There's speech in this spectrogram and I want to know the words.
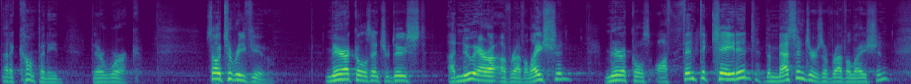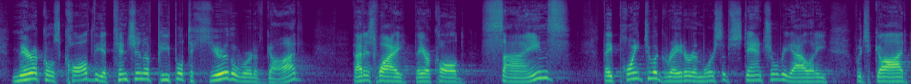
that accompanied their work. So, to review, miracles introduced a new era of revelation Miracles authenticated the messengers of Revelation. Miracles called the attention of people to hear the Word of God. That is why they are called signs. They point to a greater and more substantial reality which God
